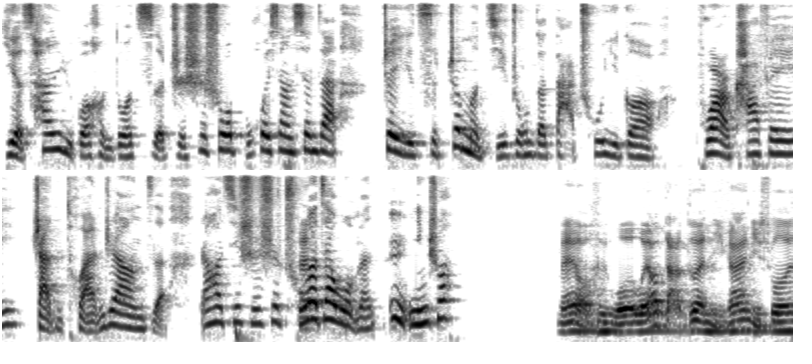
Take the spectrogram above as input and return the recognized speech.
也参与过很多次，只是说不会像现在这一次这么集中的打出一个普洱咖啡展团这样子。然后其实是除了在我们，嗯，您说。没有，我我要打断你。刚才你说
